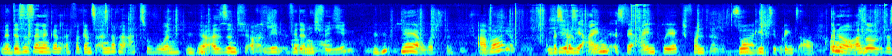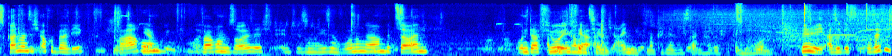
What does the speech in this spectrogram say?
Ne, das ist eine ganz, einfach ganz andere Art zu wohnen. Mhm. Ja, also sind wir auch wieder nicht für jeden. Mhm. Ja, ja, um Gottes Willen. Aber, Aber es, quasi ein, es wäre ein Projekt von, so geht es übrigens auch. Genau, also das kann man sich auch überlegen. Warum, ja. warum soll ich in diesen riesen Wohnungen bezahlen? Und dafür Aber kann man es ja nicht einmieten. Man kann ja nicht sagen, hallo, ich will hier wohnen. Nee, nee, also das, tatsächlich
